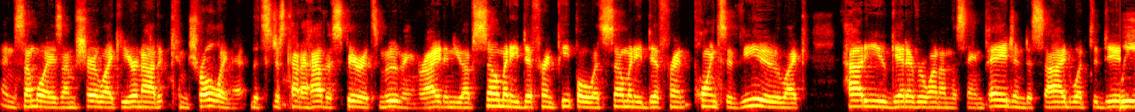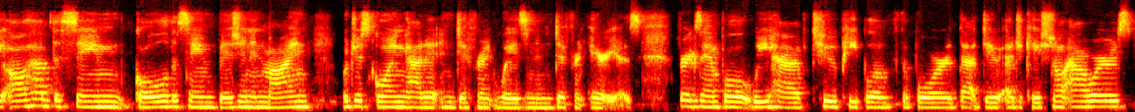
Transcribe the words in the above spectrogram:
in some ways i'm sure like you're not controlling it that's just kind of how the spirit's moving right and you have so many different people with so many different points of view like how do you get everyone on the same page and decide what to do? We all have the same goal the same vision in mind. We're just going at it in different ways and in different areas. For example we have two people of the board that do educational hours.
